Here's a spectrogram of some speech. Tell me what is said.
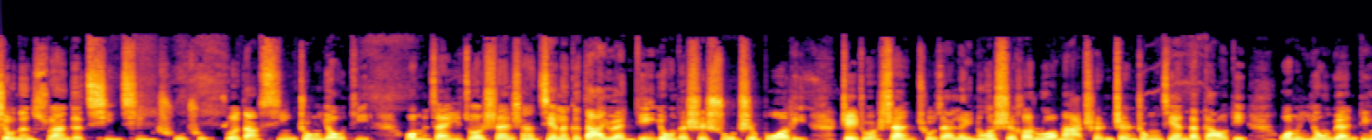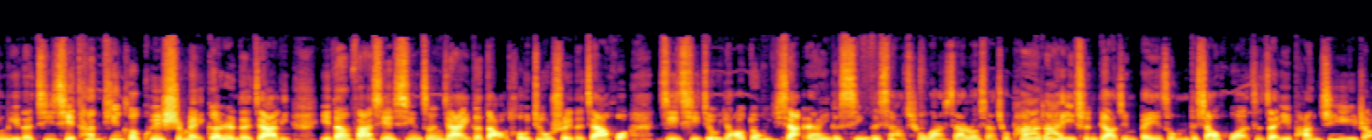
就能算个清清楚楚，做到心中有底。我们在一座山上建了个大圆顶，用的是树脂玻璃。这座山处在雷诺市和罗马城正中间的高地。我们用圆顶里的机器探听和窥视每个人的家里。一旦发现新增加一个倒头就睡的家伙，机器就摇动一下，让一个新的小球往下落。小球啪啦一声掉进杯子。我们的小伙子在一旁记。记着，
